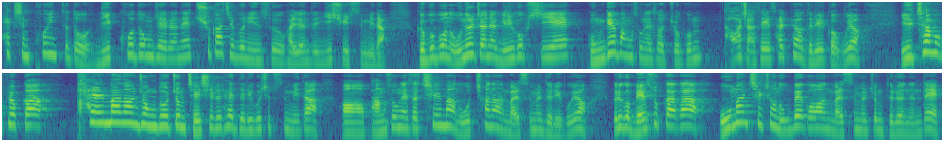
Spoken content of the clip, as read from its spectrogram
핵심 포인트도 니코동 제련의 추가 지분 인수 관련된 이슈 있습니다. 그 부분 오늘 저녁 7시에 공개 방송에서 조금 더 자세히 살펴드릴 거고요. 1차 목표가 8만 원 정도 좀 제시를 해드리고 싶습니다. 어, 방송에서 7만 5천 원 말씀을 드리고요. 그리고 매수가가 5만 7,500원 말씀을 좀 드렸는데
